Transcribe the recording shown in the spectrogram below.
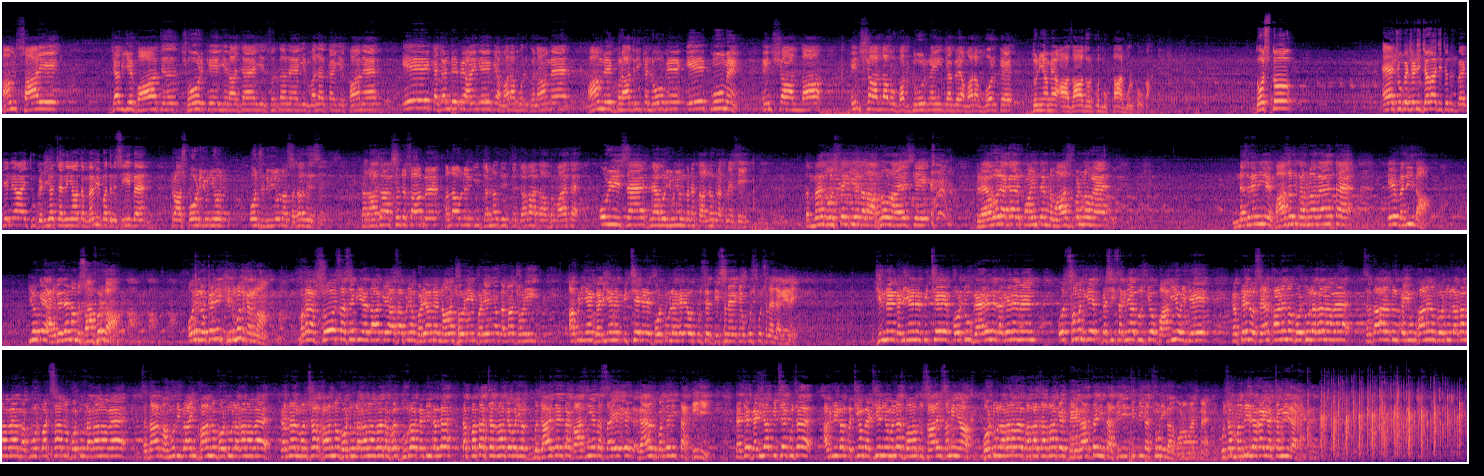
ہم سارے جب یہ بات چھوڑ کے یہ راجہ ہے، یہ سدن ہے، یہ ملک ہے، یہ خان ہے، ایک ایجنڈے پہ آئیں گے کہ ہمارا ملک غلام ہے، ہم ایک برادری کے لوگ ہیں، ایک قوم ہیں۔ انشاءاللہ انشاءاللہ وہ وقت دور نہیں، جب ہمارا ملک ہے دنیا میں آزاد اور خود مختار ملک ہوگا۔ دوستو، اے چونکہ جڑی جگہ جتھے تس بیٹھے نے آئے تھو گڑیاں چلنیاں تو میں بھی بد نصیب ٹرانسپورٹ یونین پونچھ ڈویژن نہ صدر دے سے۔ تو راجہ اکشد صاحب اللہ انہیں کی جنت دے سے جگہ تھا فرمایت ہے وہ بھی اس ہے ڈرائیور یونین کا تعلق رکھنے سے۔ تو میں دوستے کی ایک اللہ ہونا ہے اس کے ڈرائیور اگر پوائنٹ ٹائم نماز پڑھنا ہوا ہے نظرینی حفاظت کرنا ہوا ہے تو اے ولی دا، کیونکہ ہر ویلے نا مسافر دا، اور لوگوں نے خدمت کرنا۔ مگر افسوس اسیں کی ادا کہ اس اپنے بڑے نے نا چھوڑی بڑے نے گلاں چھوڑی، اپنی گڑیاں نے پیچھے جڑے فوٹو لگے نے، وہ تسے دسنے کہ کچھ کچھ نے لگے نے۔ جن گڑیاں نے پیچھے فوٹو گہرے نے لگے نے میں وہ سمجھ گئے کسی سکنے تجھ کے وہ باغی ہوئی گئے۔ کپٹین حسین خانے نے فوٹو لگانا ہے سردار عبدالقیوم خانے نے فوٹو لگانا ہے مقبول بٹ صاحب نے فوٹو لگانا ہے سردار محمود ابراہیم خان نے فوٹو لگانا ہے کرنل منشا خان نے فوٹو لگانا ہے تو پھر دورا گڈی لگا تب پتہ چلنا کہ وہ یہ مجاہد ہیں تا غازی ہیں تا غیرت بندے نہیں ترتی جی تا جے گڈیا پیچھے کچھ ہے، اگلی گل بچیاں بیٹھی نہیں، میں نے بانا تو سارے سمجھ آ فوٹو لگانا ہے پتہ چلنا کہ بے غیرت نہیں ترتی جی چٹی کا چھونی گل بانا اس میں۔ کچھ مندی لگا یا چنگی لگا؟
